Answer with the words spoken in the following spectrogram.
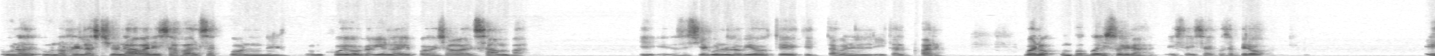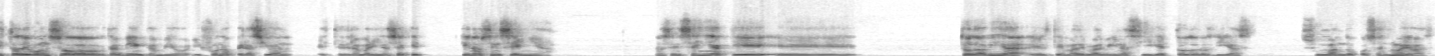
unos, relacionaban esas balsas con un juego que había en la época que se llamaba el samba. No sé si alguno lo vio ustedes que estaba en el Ital Park. Bueno, un poco eso era esa, esa cosa, pero esto de Bonzo también cambió y fue una operación este, de la Marina. O sea, que, ¿qué nos enseña? Nos enseña que eh, todavía el tema de Malvinas sigue todos los días sumando cosas nuevas,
